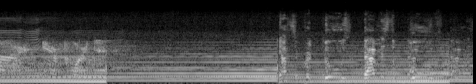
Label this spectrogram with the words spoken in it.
Airport. Got to produce diamonds to booze.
